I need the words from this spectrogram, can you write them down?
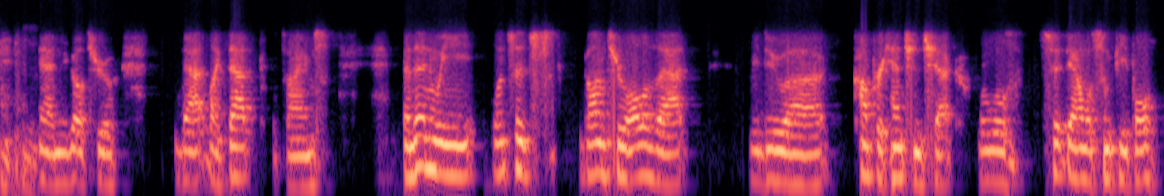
Mm-hmm. and you go through that like that a couple of times. And then we, once it's gone through all of that, we do a comprehension check where we'll sit down with some people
